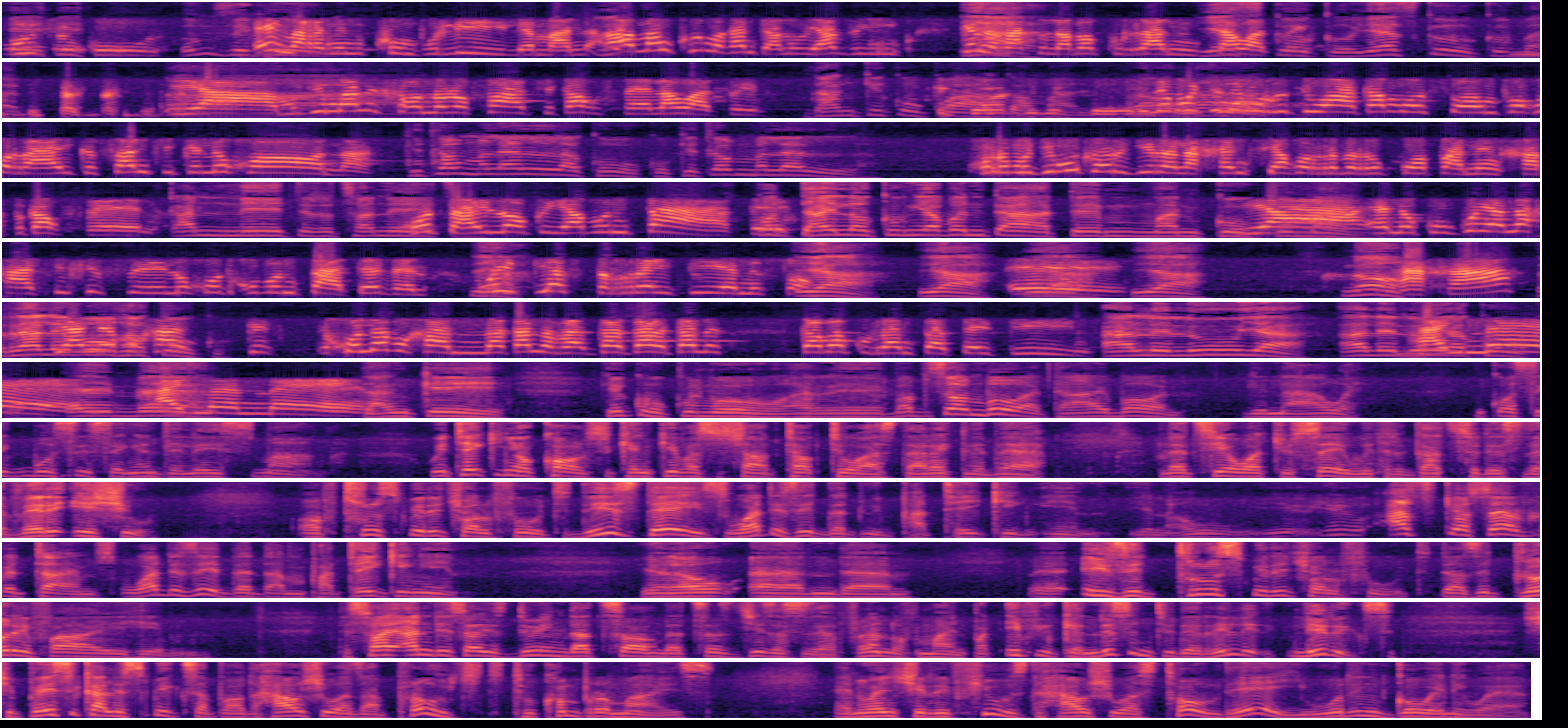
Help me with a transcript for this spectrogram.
umzukulu Umzukulu. eyi mara nginikhumbulile mani ama ngikhuluma kanjalo uyazi ke Ya. lerato la bakuranta wa yes koko man. Ya modimo a letlhonolofatshe ka go fela wa tseba danke kokoaka man. le botse le moruti wa ka mo sompo gore ai ke santse ke le gona. Ke tlo mmolelela koko ke tlo mmolelela gore modimo o tlo re direla gantsi ya gore re be re kopaneng gape ka go fela ka nnete re go tshwanetse dialogue ya ko bontate dialogong ya bontate man koko ya man ande koko yena ga a fitlhe selo go go bontate vele o Ya. itia straight eme so ya ya ya Eh. ya no aga Re a Ke a leboga, leboga- Koko. ke- go leboga nna ka lera- ka- ka- ka le- ka bakuranta thirteen Hallelujah. Hallelujah. Koko. amen Amen. amen Danke. Ke mo are babsombo athi hayi bona nginawe. Inkosi kubusise ngendlela eyisimanga. We're taking your calls. You can give us a shout. Talk to us directly there. Let's hear what you say with regards to this, the very issue of true spiritual food. These days, what is it that we're partaking in? You know, you, you ask yourself at times, what is it that I'm partaking in? You know, and um, uh, is it true spiritual food? Does it glorify Him? That's why Andiswa is doing that song that says Jesus is a friend of mine. But if you can listen to the lyrics, she basically speaks about how she was approached to compromise. And when she refused, how she was told, hey, you wouldn't go anywhere.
